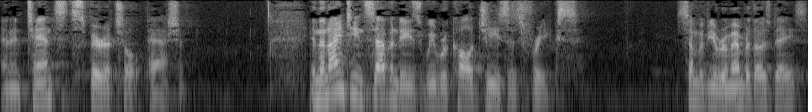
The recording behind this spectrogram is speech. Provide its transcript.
an intense spiritual passion. In the 1970s, we were called Jesus freaks. Some of you remember those days?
